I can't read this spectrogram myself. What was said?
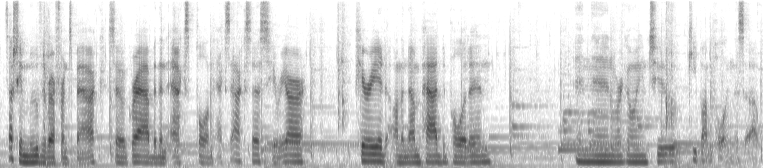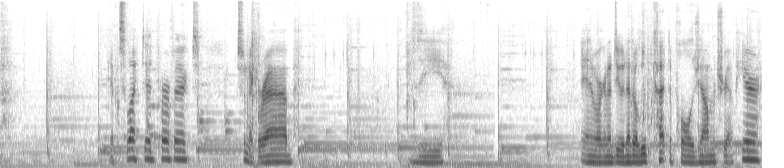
let's actually move the reference back. So grab and then X, pull on the X axis. Here we are. Period on the numpad to pull it in. And then we're going to keep on pulling this up. Have it selected, perfect. Just gonna grab Z. And we're gonna do another loop cut to pull geometry up here.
